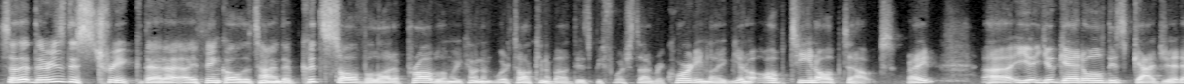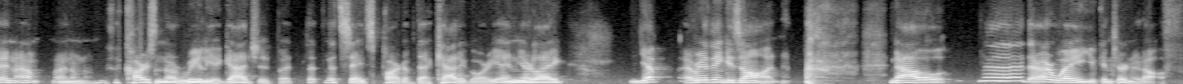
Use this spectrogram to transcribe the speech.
so that there is this trick that I, I, think all the time that could solve a lot of problem. We kind of we're talking about this before start recording, like you know, opt in, opt out, right? uh, you, you get all this gadget and um, i don't know the car is not really a gadget but th- let's say it's part of that category and you're like yep everything is on now uh, there are ways you can turn it off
